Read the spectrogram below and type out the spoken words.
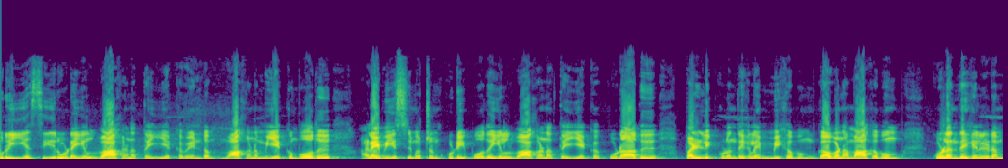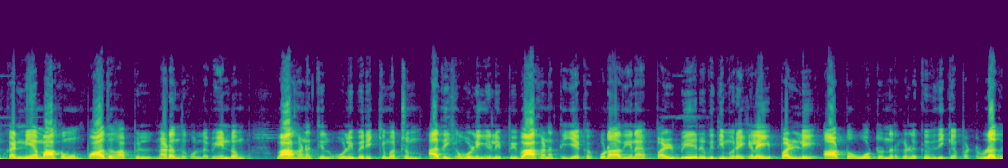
உரிய சீருடையில் வாகனத்தை இயக்க வேண்டும். வாகனம் இயக்கும்போது அலைபேசி மற்றும் குடிபோதையில் வாகனத்தை இயக்கக்கூடாது. பள்ளி குழந்தைகளை மிகவும் கவனமாகவும் குழந்தைகளிடம் கண்ணியமாகவும் பாதுகாப்பில் நடந்து கொள்ள வேண்டும். வாகனத்தில் ஒளிபெருக்கி மற்றும் அதிக ஒளி எழுப்பி வாகனத்தை இயக்கக்கூடாது என பல்வேறு விதிமுறைகளை பள்ளி ஆட்டோ ஓட்டுநர்களுக்கு விதிக்கப்பட்டுள்ளது.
